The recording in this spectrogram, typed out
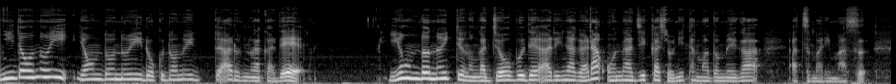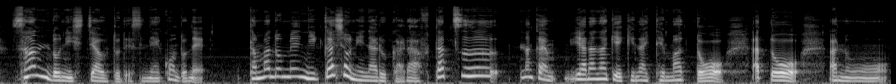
2度縫い4度縫い6度縫いってある中で4度縫いっていうのが丈夫でありながら同じ箇所に玉止めが集まります。3度にしちゃうとですね、今度ね、玉止め2箇所になるから2つなんかやらなきゃいけない手間と、あと、あの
